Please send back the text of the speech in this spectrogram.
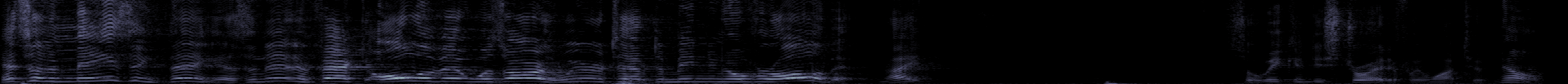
It's an amazing thing, isn't it? In fact, all of it was ours. We were to have dominion over all of it, right? So we can destroy it if we want to. No,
